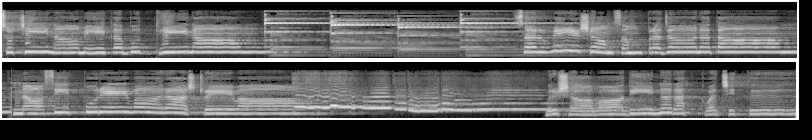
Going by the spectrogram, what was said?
शुचीनामेकबुद्धीनाम्। सर्वेषां सम्प्रजानताम्। नासीत् पुरे वा राष्ट्रे वा। मृषावादी नरः क्वचित्।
